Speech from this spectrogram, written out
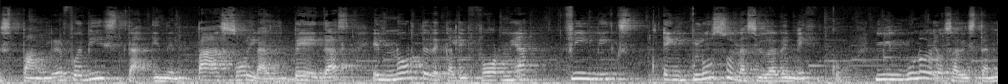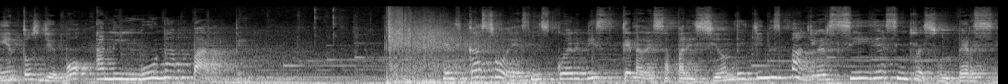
Spangler fue vista en El Paso, Las Vegas, el norte de California, Phoenix e incluso en la Ciudad de México. Ninguno de los avistamientos llevó a ninguna parte. El caso es, mis cuervis, que la desaparición de Jim Spangler sigue sin resolverse.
